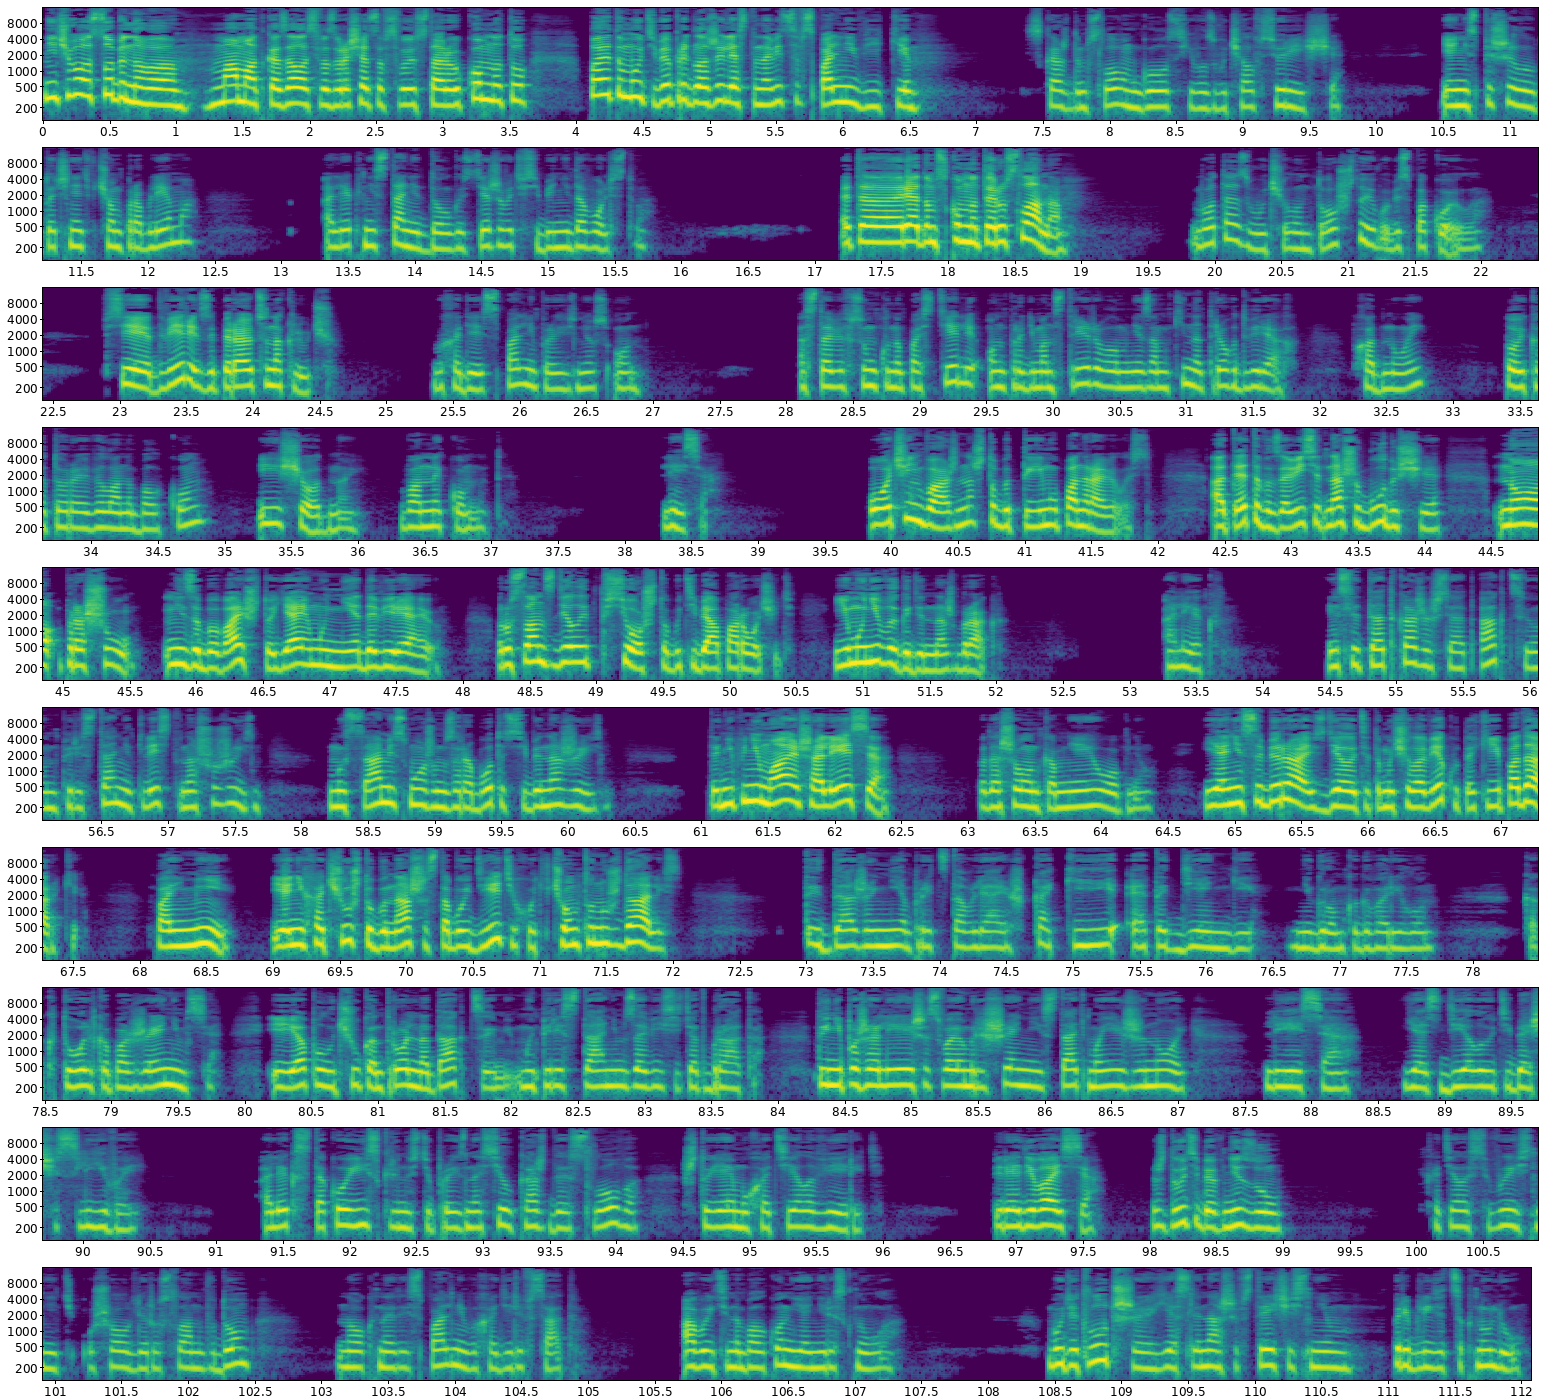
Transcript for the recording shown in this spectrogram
Ничего особенного. Мама отказалась возвращаться в свою старую комнату, поэтому тебе предложили остановиться в спальне Вики. С каждым словом голос его звучал все резче. Я не спешила уточнять, в чем проблема. Олег не станет долго сдерживать в себе недовольство. «Это рядом с комнатой Руслана». Вот и озвучил он то, что его беспокоило. «Все двери запираются на ключ», — выходя из спальни, произнес он. Оставив сумку на постели, он продемонстрировал мне замки на трех дверях. Входной, той, которая вела на балкон, и еще одной, ванной комнаты. Леся. Очень важно, чтобы ты ему понравилась. От этого зависит наше будущее. Но, прошу, не забывай, что я ему не доверяю. Руслан сделает все, чтобы тебя опорочить. Ему не выгоден наш брак. Олег, если ты откажешься от акции, он перестанет лезть в нашу жизнь. Мы сами сможем заработать себе на жизнь. Ты не понимаешь, Олеся!» Подошел он ко мне и обнял. Я не собираюсь делать этому человеку такие подарки. Пойми, я не хочу, чтобы наши с тобой дети хоть в чем-то нуждались. Ты даже не представляешь, какие это деньги, негромко говорил он. Как только поженимся, и я получу контроль над акциями, мы перестанем зависеть от брата. Ты не пожалеешь о своем решении стать моей женой. Леся, я сделаю тебя счастливой. Олег с такой искренностью произносил каждое слово, что я ему хотела верить. «Переодевайся! Жду тебя внизу!» Хотелось выяснить, ушел ли Руслан в дом, но окна этой спальни выходили в сад. А выйти на балкон я не рискнула. Будет лучше, если наши встречи с ним приблизятся к нулю.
